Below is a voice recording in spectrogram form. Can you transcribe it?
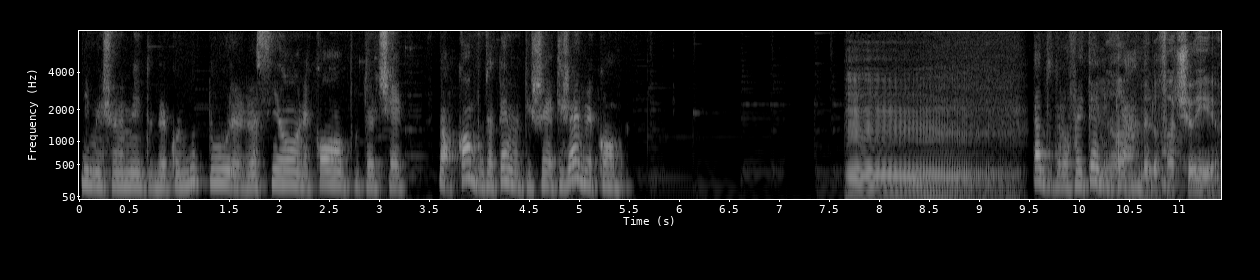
dimensionamento delle condutture, relazione, computo, eccetera. No, computo a te non ti serve, ti serve il computo. Mm, Tanto te lo fai te no, l'impianto. me lo faccio io.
